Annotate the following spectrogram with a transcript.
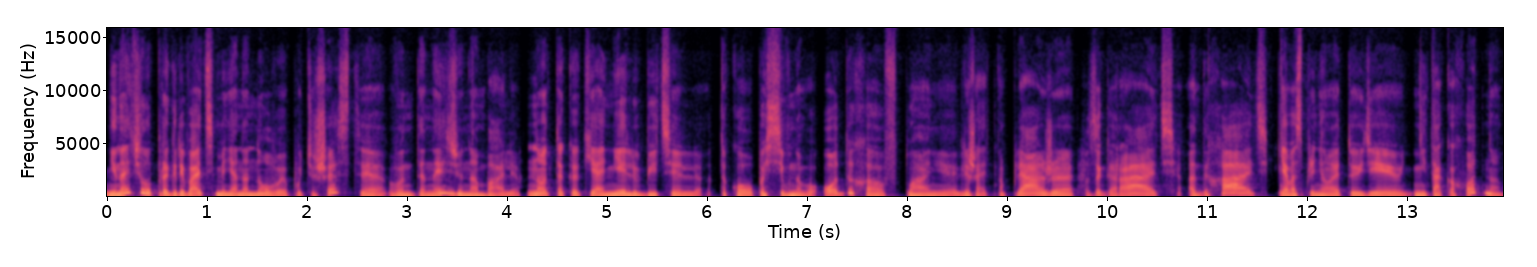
не начала прогревать меня на новое путешествие в Индонезию на Бали. Но так как я не любитель такого пассивного отдыха в плане лежать на пляже, загорать, отдыхать, я восприняла эту идею не так охотно,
